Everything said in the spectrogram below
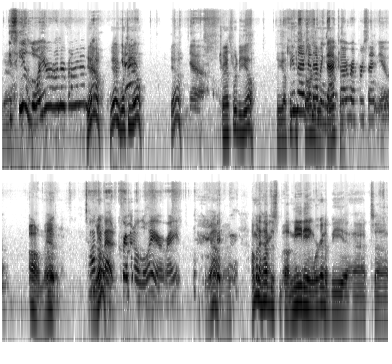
Yeah. Is he a lawyer, Hunter Biden? Yeah. No. Yeah. He went yeah. to Yale. Yeah. Yeah. Transferred to Yale. He, Can you imagine having that guy represent you? Oh, man. talk no. about criminal lawyer, right? Yeah, man. I'm going to have this uh, meeting. We're going to be at, uh,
